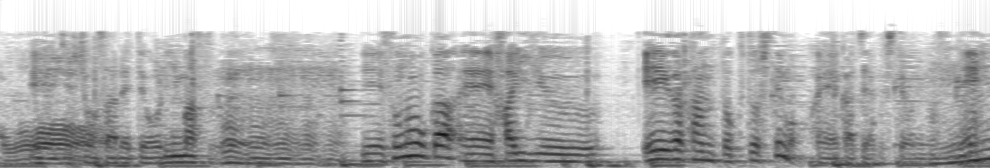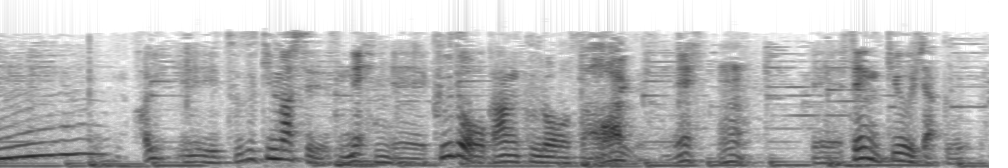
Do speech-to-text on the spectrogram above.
えー受賞されております。その他、えー俳優、映画監督としても、えー活躍しておりますね。ね。はい、えー続きましてですね、うんえー工藤官九郎さんですね。うん。えー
